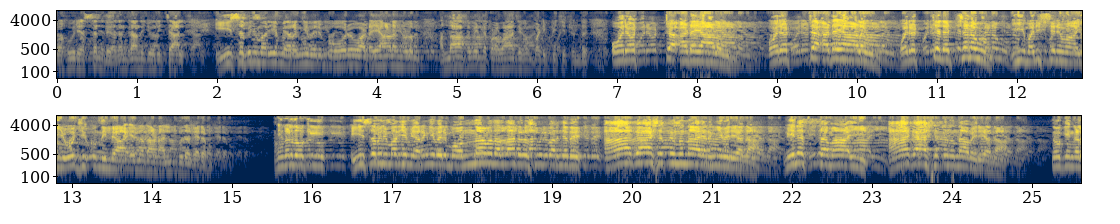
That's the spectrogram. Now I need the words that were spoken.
ബഹുരസുണ്ട് അതെന്താന്ന് ചോദിച്ചാൽ ഈസബിന് മറിയം ഇറങ്ങി വരുമ്പോൾ ഓരോ അടയാളങ്ങളും അള്ളാഹുവിന്റെ പ്രവാചകം പഠിപ്പിച്ചിട്ടുണ്ട്. ഒരൊറ്റ അടയാളവും ഒരൊറ്റ അടയാളവും ഒരൊറ്റ ലക്ഷണവും ഈ മനുഷ്യനുമായി യോജിക്കുന്നില്ല എന്നതാണ് അത്ഭുതകരം. നിങ്ങൾ നോക്കി ഈസബിന് മറിയം ഇറങ്ങി വരുമ്പോ ഒന്നാമത് അള്ളാന്റെ റസൂൽ പറഞ്ഞത് ആകാശത്ത് നിന്നാ ഇറങ്ങി വരികതാ മിനസ്സമായി ആകാശത്ത് നിന്നാ വരികതാ നോക്കി നിങ്ങൾ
